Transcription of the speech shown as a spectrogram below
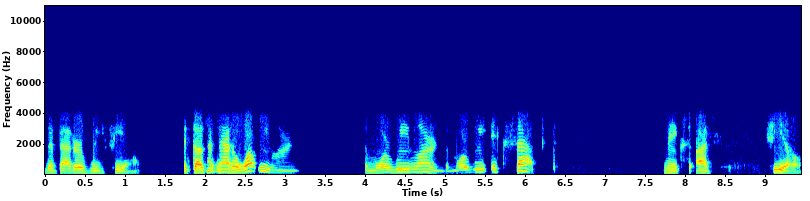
the better we feel. It doesn't matter what we learn, the more we learn, the more we accept, makes us feel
